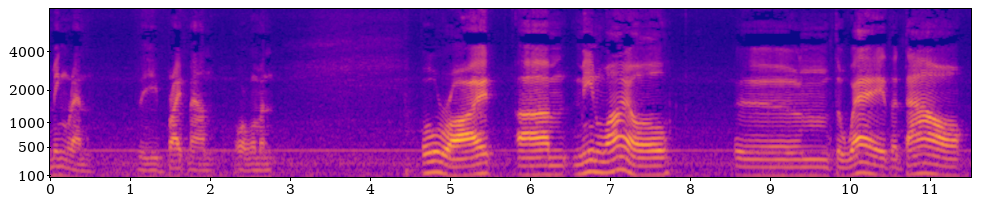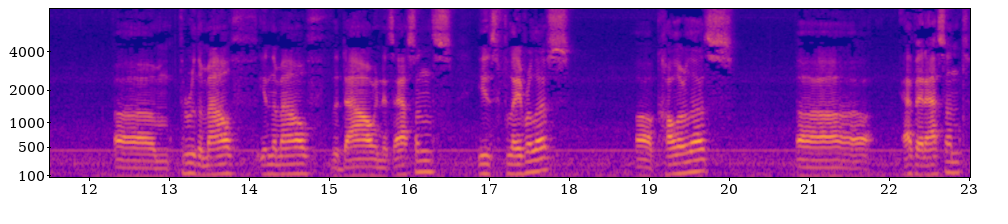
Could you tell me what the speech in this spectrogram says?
Mingren, the bright man or woman. All right. Um, meanwhile, um, the way the Tao um, through the mouth, in the mouth, the Tao in its essence is flavorless, uh, colorless, uh, evanescent,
